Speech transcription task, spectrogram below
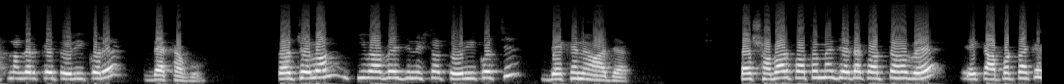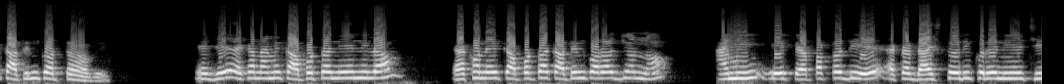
আপনাদেরকে তৈরি করে দেখাবো। তো চলুন, কীভাবে জিনিসটা তৈরি করছি দেখে নেওয়া যাক। তা সবার প্রথমে যেটা করতে হবে, এই কাপড়টাকে কাটিং করতে হবে। এই যে, এখানে আমি কাপড়টা নিয়ে নিলাম। এখন এই কাপড়টা কাটিং করার জন্য আমি এই পেপারটা দিয়ে একটা ডাইস তৈরি করে নিয়েছি।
